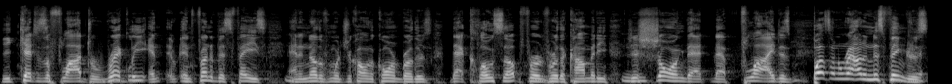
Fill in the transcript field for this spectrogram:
he catches a fly directly in, in front of his face, and another from what you're calling the Coen Brothers. That close up for, for the comedy, just showing that that fly just buzzing around in his fingers.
